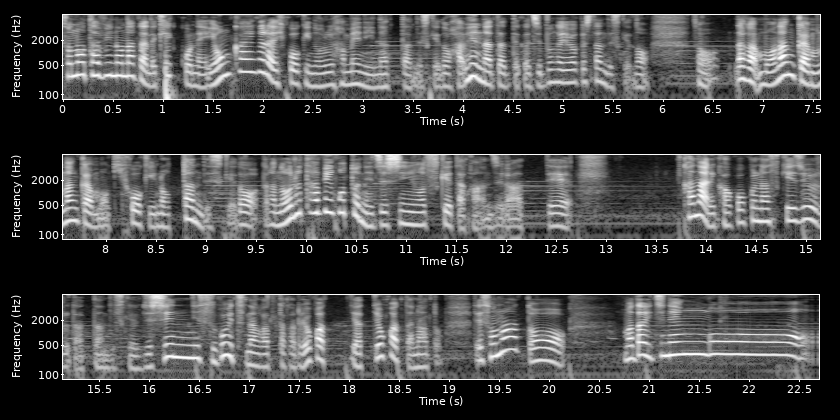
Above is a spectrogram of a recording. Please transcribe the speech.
その旅の中で結構ね4回ぐらい飛行機乗る羽目になったんですけど羽目になったっていうか自分が予約したんですけどそうだからもう何回も何回も飛行機乗ったんですけどだから乗る旅ごとに自信をつけた感じがあってかなり過酷なスケジュールだったんですけど自信にすごいつながったからよかやってよかったなと。でその後また1年後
